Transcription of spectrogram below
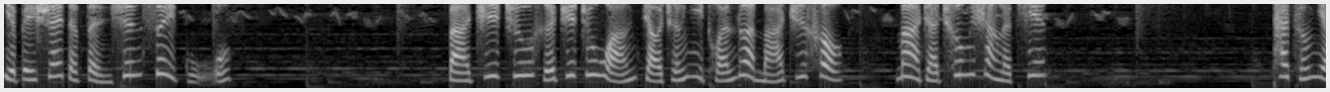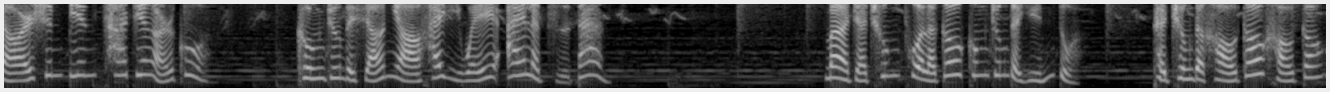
也被摔得粉身碎骨。把蜘蛛和蜘蛛网搅成一团乱麻之后，蚂蚱冲上了天。它从鸟儿身边擦肩而过，空中的小鸟还以为挨了子弹。蚂蚱冲破了高空中的云朵，它冲得好高好高，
